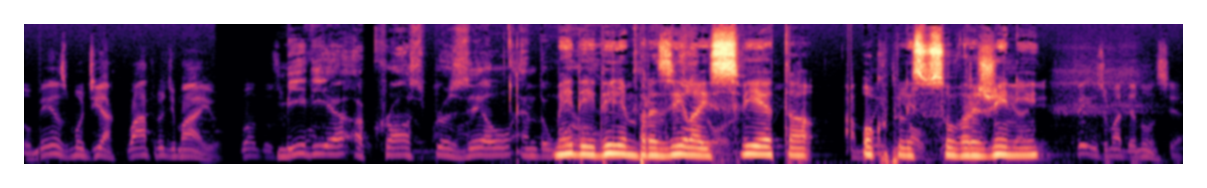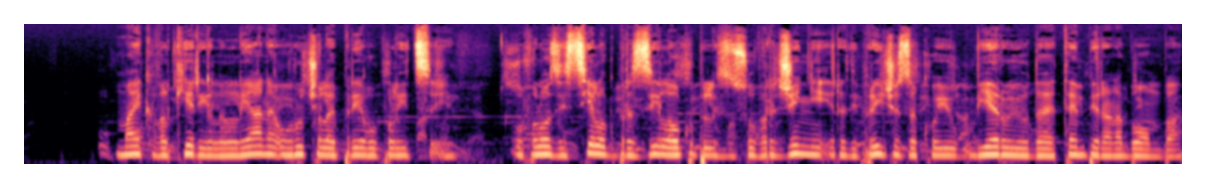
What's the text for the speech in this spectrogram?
No mesmo dia 4 de maio, quando os Media across Brazil and the Mediji world diljem Brazila i svijeta okupili su se u Paulo Majka Valkirije Lilijane uručila je prijavu policiji. Ufolozi iz cijelog Brazila okupili su se u Virginiji radi priče za koju vjeruju da je tempirana bomba.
